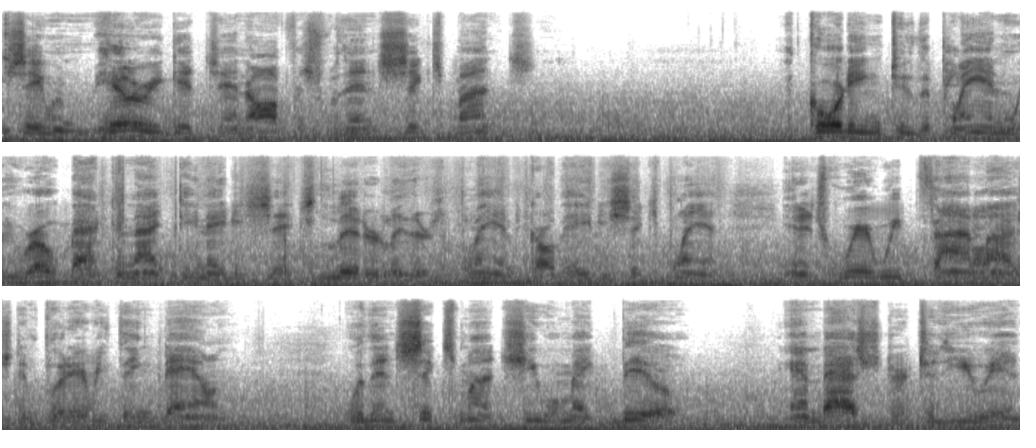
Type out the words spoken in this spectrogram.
You see, when Hillary gets in office within six months, according to the plan we wrote back in 1986, literally there's a plan called the 86 Plan, and it's where we finalized and put everything down. Within six months, she will make Bill ambassador to the UN.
